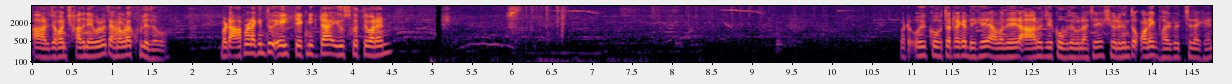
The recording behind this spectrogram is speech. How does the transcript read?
আর যখন ছাদ নেবে তখন আমরা খুলে দেবো। বাট আপনারা কিন্তু এই টেকনিকটা ইউজ করতে পারেন। বাট ওই কবুতরটাকে দেখে আমাদের আরও যে কবুতরগুলো আছে, সেগুলো কিন্তু অনেক ভয় করছে, দেখেন।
